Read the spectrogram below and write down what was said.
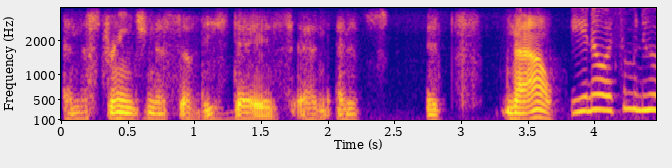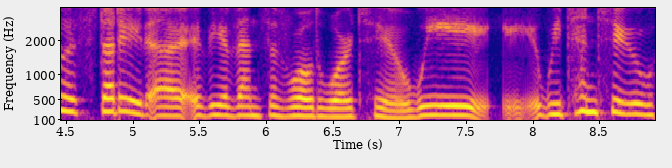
and the strangeness of these days, and, and it's it's now. You know, as someone who has studied uh, the events of World War II, we we tend to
